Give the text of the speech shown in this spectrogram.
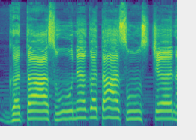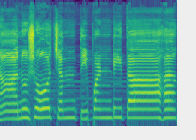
गतासूनगतासूंश्च नानुशोचन्ति पण्डिताः।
